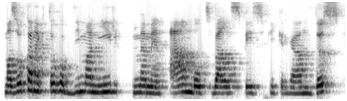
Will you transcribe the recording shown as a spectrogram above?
Maar zo kan ik toch op die manier met mijn aanbod wel specifieker gaan. Dus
